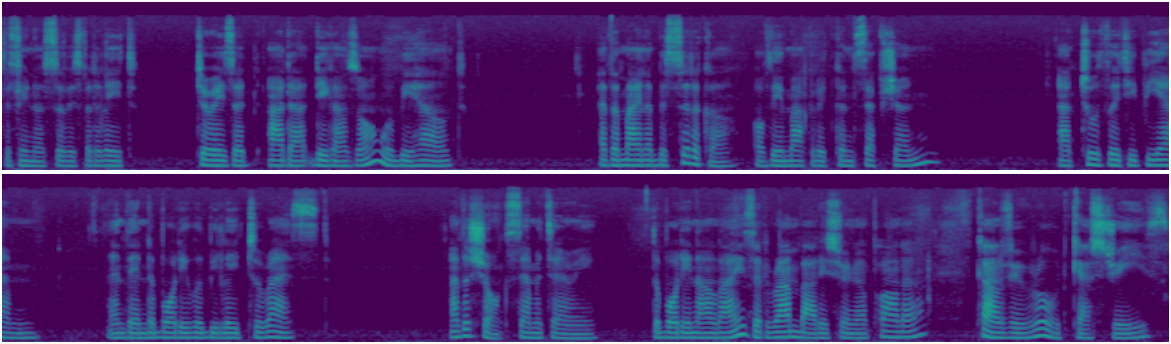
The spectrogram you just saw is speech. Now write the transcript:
The funeral service for the late Theresa Ada Degazon will be held at the minor basilica of the Immaculate Conception at 2:30 p.m. and then the body will be laid to rest at the Choc Cemetery. The body now lies at Rambally's Funeral Parlor, Calvary Road, Castries.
